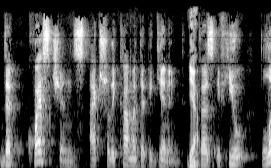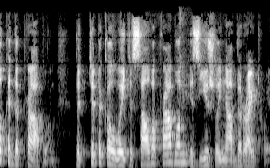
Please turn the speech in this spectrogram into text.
the questions actually come at the beginning. Yeah. Because if you look at the problem, the typical way to solve a problem is usually not the right way.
